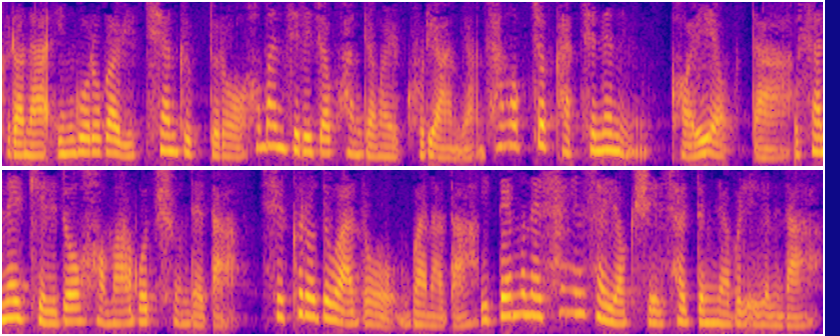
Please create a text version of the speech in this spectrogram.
그러나 인고로가 위치한 극도로 험한 지리적 환경을 고려하면 상업적 가치는 거의 없다. 부산의 길도 험하고 추운데다 실크로드와도 무관하다. 이 때문에 상인사 역시 설득력을 잃는다.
